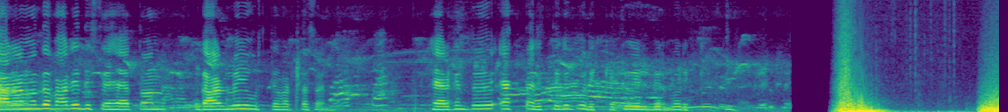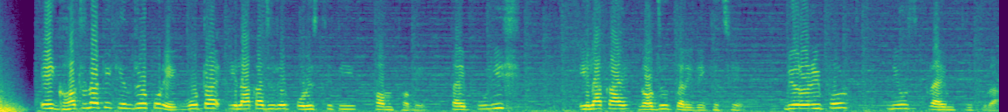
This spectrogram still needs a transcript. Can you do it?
গাড়ির মধ্যে বাড়ি দিছে হ্যাঁ তখন গাড়ি লই উঠতে পারতেছে না। হ্যাঁ কিন্তু এক তারিখ থেকে পরীক্ষা টুয়েলভের পরীক্ষা। এই ঘটনাকে কেন্দ্র করে গোটা এলাকা জুড়ে পরিস্থিতি থমথমে। তাই পুলিশ এলাকায় নজরদারি রেখেছে। Bureau report news prime Tripura.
